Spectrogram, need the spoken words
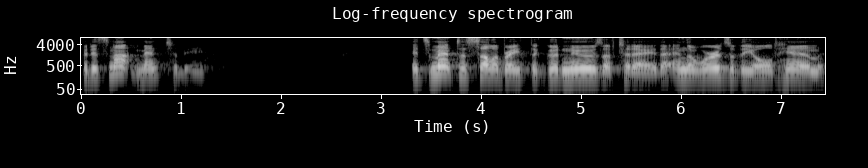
but it's not meant to be. It's meant to celebrate the good news of today that, in the words of the old hymn,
